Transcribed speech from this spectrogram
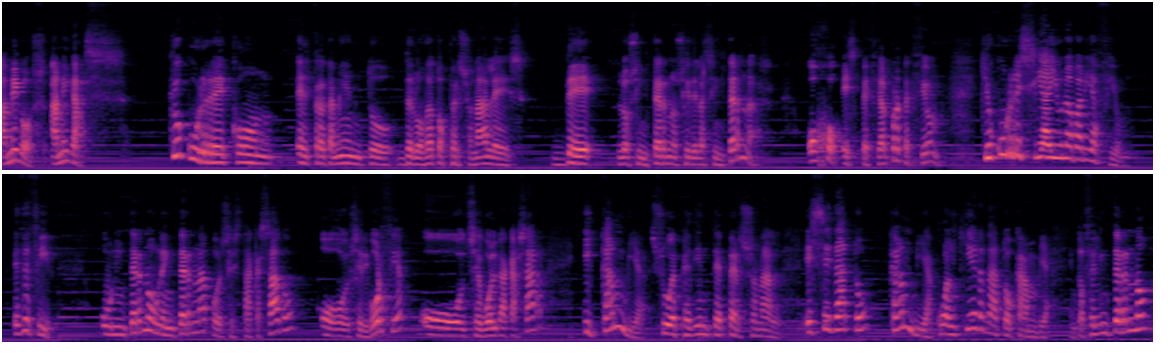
Amigos, amigas, ¿qué ocurre con el tratamiento de los datos personales de los internos y de las internas? Ojo, especial protección. ¿Qué ocurre si hay una variación? Es decir, un interno o una interna pues está casado o se divorcia o se vuelve a casar y cambia su expediente personal. Ese dato cambia, cualquier dato cambia. Entonces el interno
